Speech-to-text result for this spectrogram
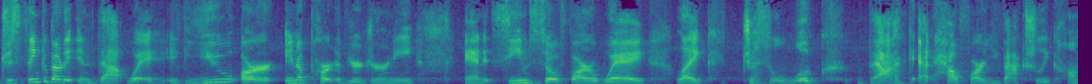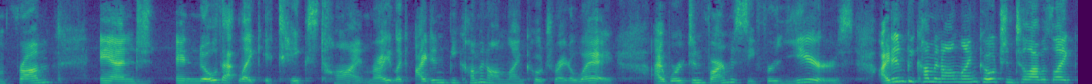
just think about it in that way. If you are in a part of your journey and it seems so far away, like just look back at how far you've actually come from and and know that like it takes time, right? Like I didn't become an online coach right away. I worked in pharmacy for years. I didn't become an online coach until I was like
